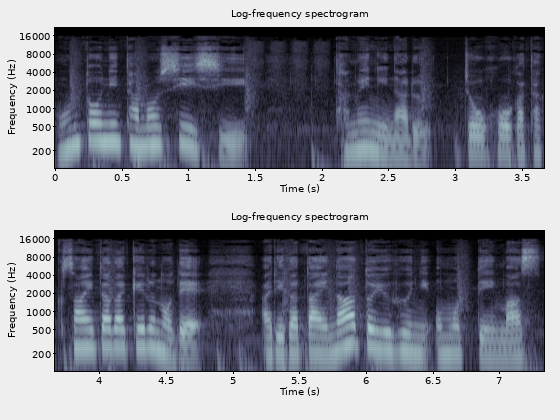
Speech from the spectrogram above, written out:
本当に楽しいしためになる情報がたくさんいただけるのでありがたいなというふうに思っています。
